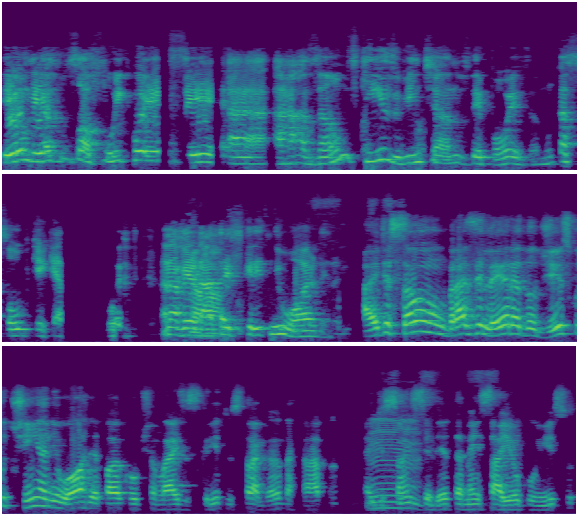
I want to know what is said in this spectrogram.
eu mesmo só fui conhecer a, a razão uns 15, 20 anos depois. Eu nunca soube o que, que era cores. Na verdade, está escrito New Order. A edição brasileira do disco tinha New Order Power Corruption Lies escrito, estragando a capa. A edição hum. em CD também saiu com isso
